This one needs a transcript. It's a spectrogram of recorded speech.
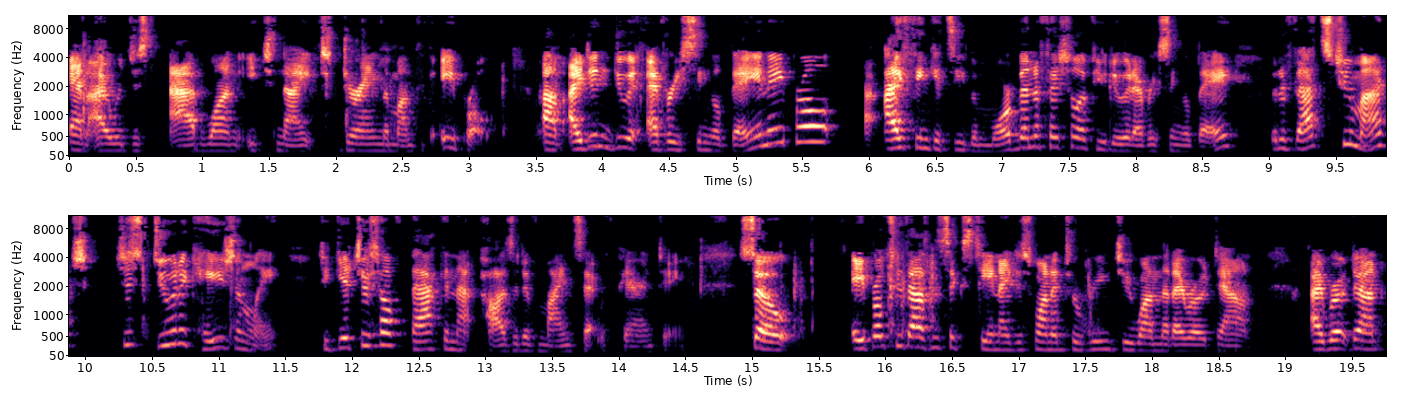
and I would just add one each night during the month of April. Um, I didn't do it every single day in April. I think it's even more beneficial if you do it every single day. But if that's too much, just do it occasionally to get yourself back in that positive mindset with parenting. So, April 2016, I just wanted to read you one that I wrote down. I wrote down,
